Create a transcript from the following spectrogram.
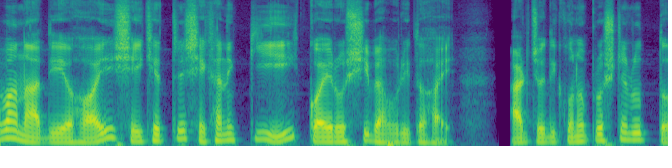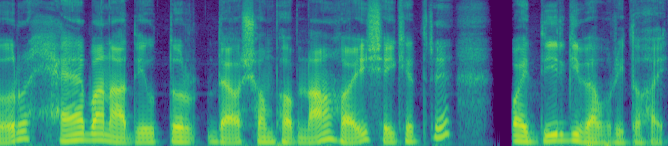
বা না দিয়ে হয়, সেই ক্ষেত্রে সেখানে কি কয়রস্যি ব্যবহৃত হয়? আর যদি কোনো প্রশ্নের উত্তর হ্যাঁ বা না দিয়ে উত্তর দেওয়া সম্ভব না হয়, সেই ক্ষেত্রে কয় দীর্ঘি ব্যবহৃত হয়?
